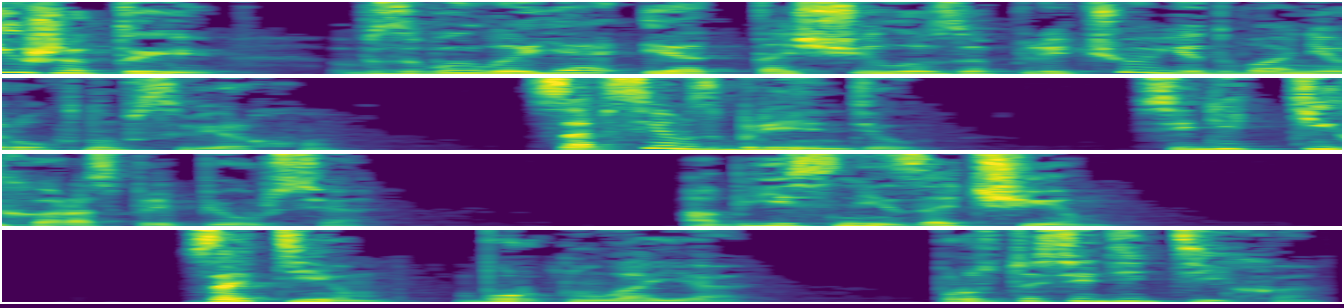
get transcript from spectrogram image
«Тише ты!» — взвыла я и оттащила за плечо, едва не рухнув сверху. «Совсем сбрендил. Сиди тихо, раз приперся. Объясни, зачем?» «Затем», — буркнула я, — «просто сиди тихо.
